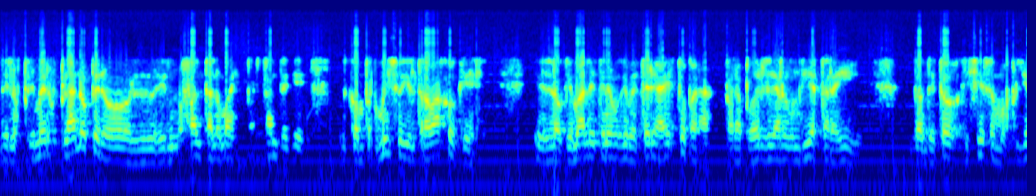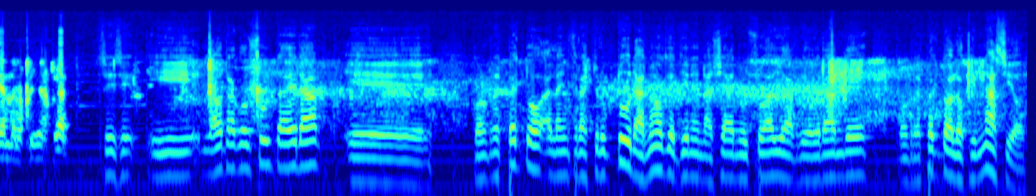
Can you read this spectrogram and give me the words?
de los primeros planos, pero nos falta lo más importante, que el compromiso y el trabajo, que es lo que más le tenemos que meter a esto para, para poder llegar algún día a estar ahí donde todos quisiésemos peleando los primeros planos. Sí, sí. Y la otra consulta era eh, con respecto a la infraestructura ¿no? que tienen allá en Ushuaia, Río Grande, con respecto a los gimnasios.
